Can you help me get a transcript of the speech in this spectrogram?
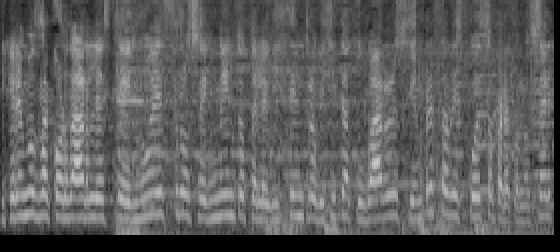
Y queremos recordarles que nuestro segmento Televicentro Visita tu Barrio siempre está dispuesto para conocer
